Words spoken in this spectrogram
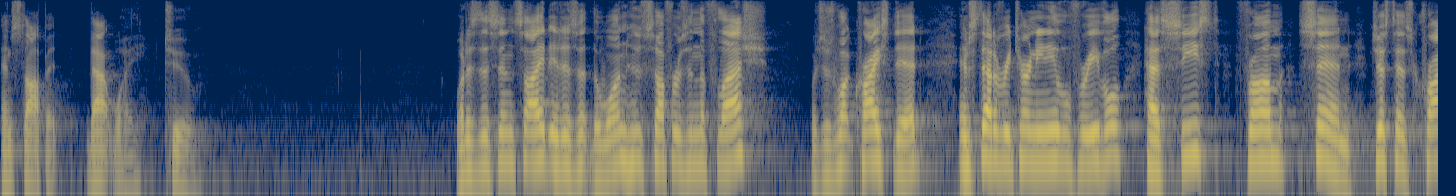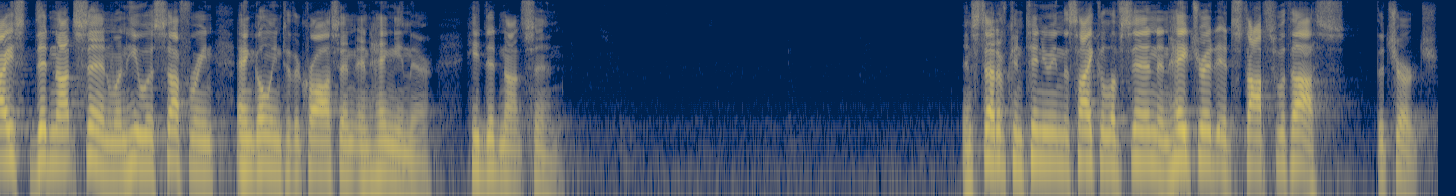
and stop it that way too. What is this insight? It is that the one who suffers in the flesh, which is what Christ did, instead of returning evil for evil, has ceased from sin, just as Christ did not sin when he was suffering and going to the cross and, and hanging there. He did not sin. Instead of continuing the cycle of sin and hatred, it stops with us, the church.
